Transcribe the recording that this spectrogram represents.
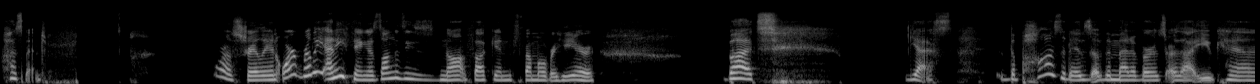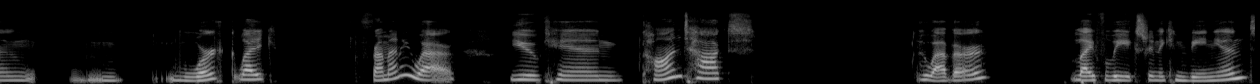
husband or Australian or really anything as long as he's not fucking from over here. But yes, the positives of the metaverse are that you can work like from anywhere. You can contact whoever. Life will be extremely convenient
